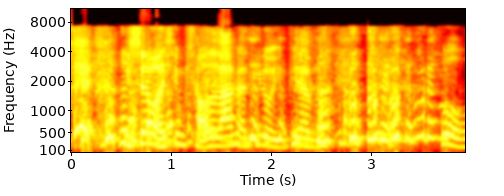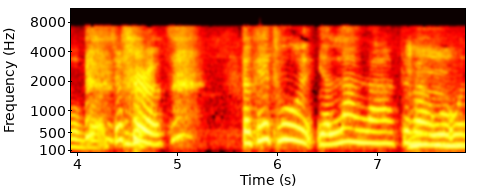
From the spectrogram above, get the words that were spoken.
你是要把姓 朴的拉出来踢我一遍吗？不不不，就是。The K Two 也烂啦，对吧？我我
